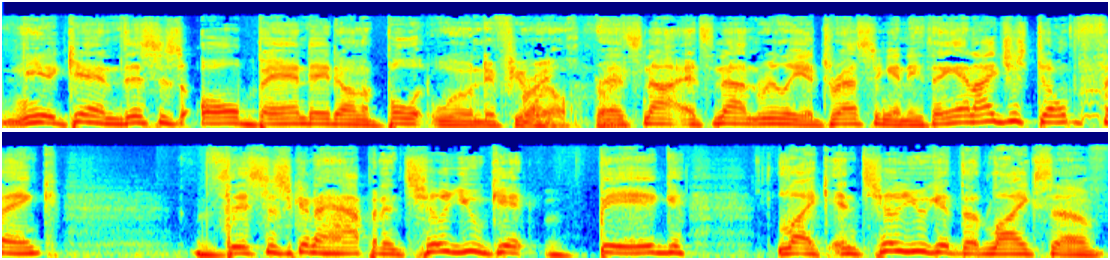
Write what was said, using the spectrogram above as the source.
again, this is all band-aid on a bullet wound, if you Right, will. right. It's not. It's not really addressing anything. And I just don't think this is going to happen until you get big, like until you get the likes of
